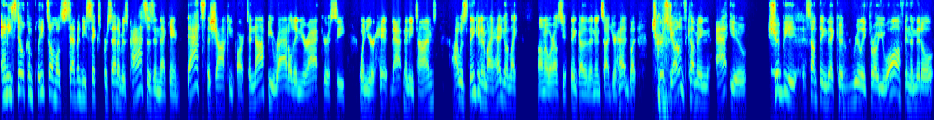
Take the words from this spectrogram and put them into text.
and he still completes almost 76% of his passes in that game. That's the shocking part to not be rattled in your accuracy when you're hit that many times. I was thinking in my head, going like, I don't know where else you think other than inside your head, but Chris Jones coming at you should be something that could really throw you off in the middle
